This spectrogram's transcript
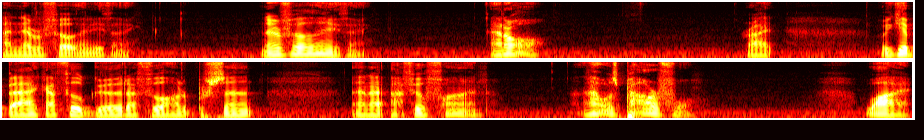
I never felt anything. Never felt anything at all. Right? We get back, I feel good, I feel 100%, and I, I feel fine. And that was powerful. Why?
